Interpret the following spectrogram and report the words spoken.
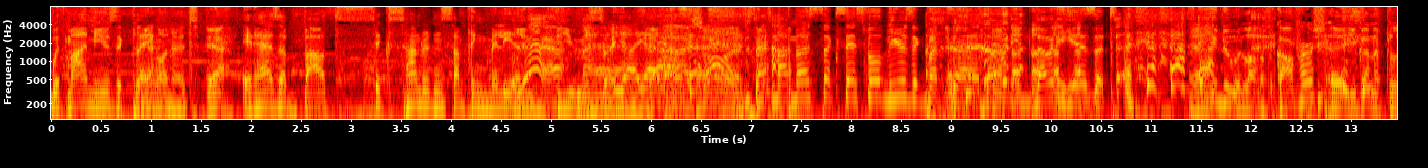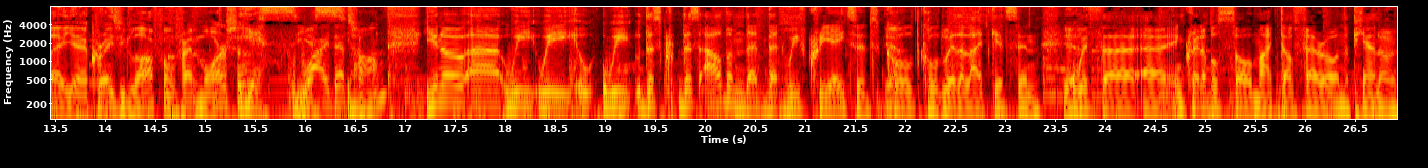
with my music playing Yeah. on it. Yeah. It has about six hundred and something million Yeah. views. So, yeah, yeah, Yeah, yeah. I. So it's my most successful music, but uh, nobody nobody hears it. And you do a lot of covers. Uh, you're gonna play uh, "Crazy Love" from Van Morrison. Yes. Why yes, that yeah. song? You know, uh, we we we this this album that that we've created Yeah. called called Where the Light Gets In Yeah. with uh, uh, incredible soul Mike Del Ferro on the piano.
